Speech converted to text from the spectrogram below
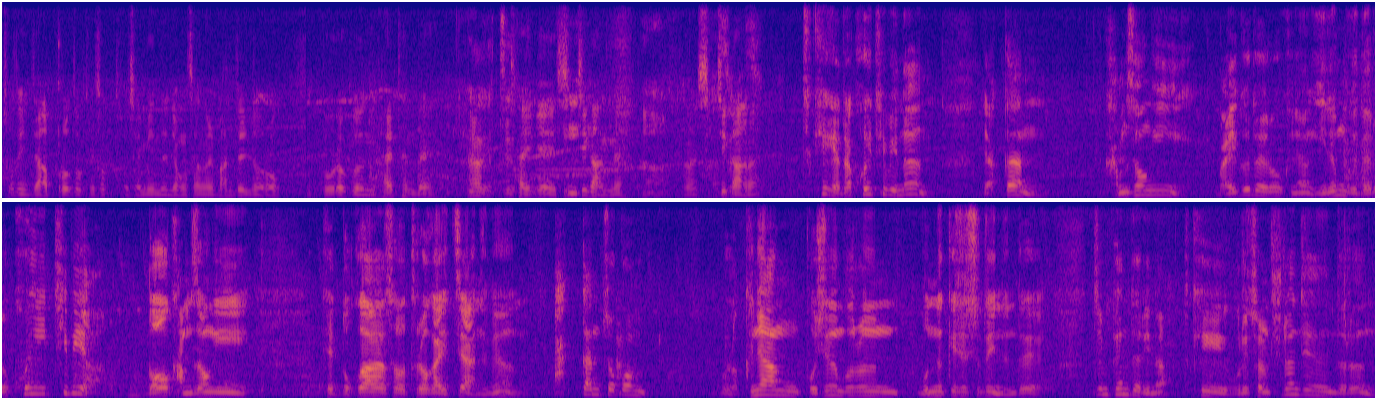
저도 이제 앞으로도 계속 더 재밌는 영상을 만들도록 노력은 할 텐데 해야겠지. 자 이게 쉽지가 않네. 어. 어, 쉽지가 맞아. 않아. 특히 게다가 코이 TV는 약간 감성이 말 그대로 그냥 이름 그대로 코이 TV야. 너 감성이 이렇게 녹아서 들어가 있지 않으면 약간 조금 몰라 그냥 보시는 분은 못 느끼실 수도 있는데 찐팬들이나 특히 우리처럼 출연진들은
